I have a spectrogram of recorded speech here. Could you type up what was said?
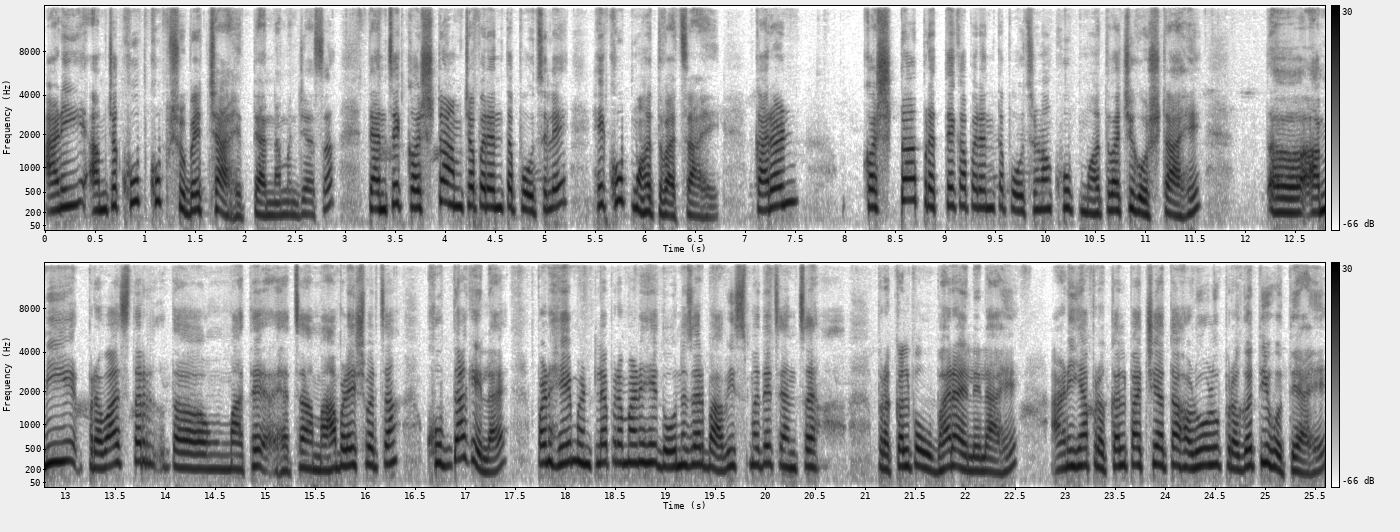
आणि आमच्या खूप खूप शुभेच्छा आहेत त्यांना म्हणजे असं. त्यांचे कष्ट आमच्यापर्यंत पोचले हे खूप महत्त्वाचं आहे. कारण कष्ट प्रत्येकापर्यंत पोचणं खूप महत्त्वाची गोष्ट आहे. आम्ही प्रवास तर माथे ह्याचा महाबळेश्वरचा खूपदा केला आहे पण हे म्हटल्याप्रमाणे हे दोन हजार बावीसमध्येच यांचा प्रकल्प उभा राहिलेला आहे. आणि ह्या प्रकल्पाची आता हळूहळू प्रगती होते आहे.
